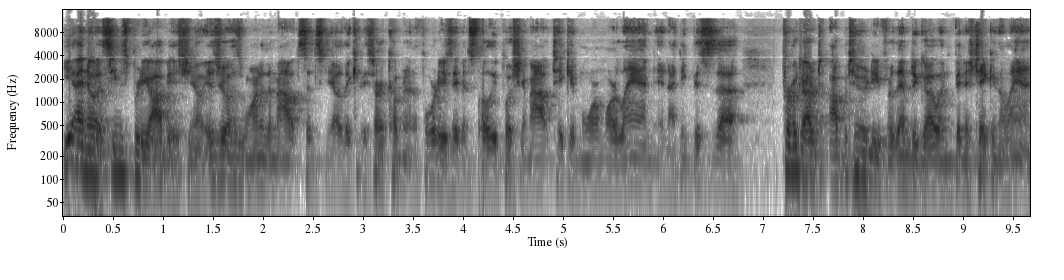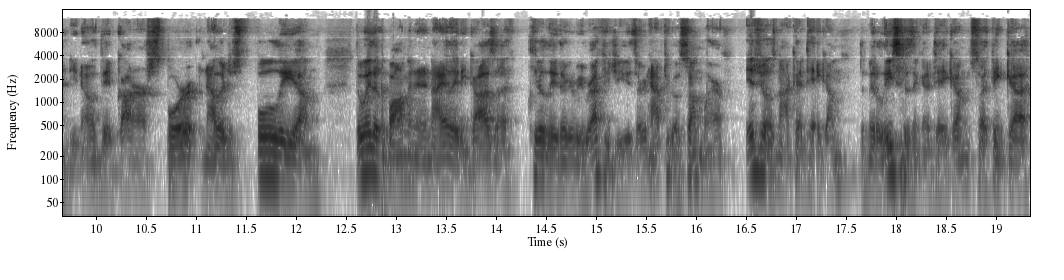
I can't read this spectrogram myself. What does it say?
Yeah, I know it seems pretty obvious. You know, Israel has wanted them out since you know they, they started coming in the 40s. They've been slowly pushing them out, taking more and more land, and I think this is a perfect opportunity for them to go and finish taking the land. You know, they've got our sport, and now they're just fully um, the way they're bombing and annihilating Gaza. Clearly, they're going to be refugees. They're going to have to go somewhere. Israel's not going to take them. The Middle East isn't going to take them. So I think uh,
